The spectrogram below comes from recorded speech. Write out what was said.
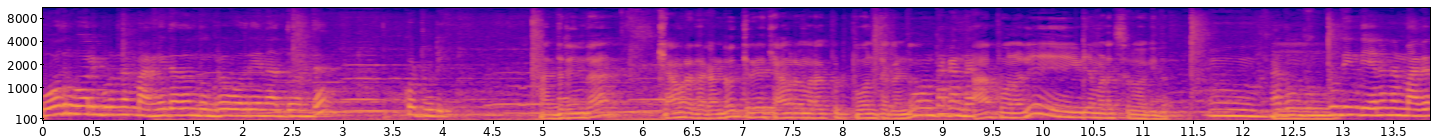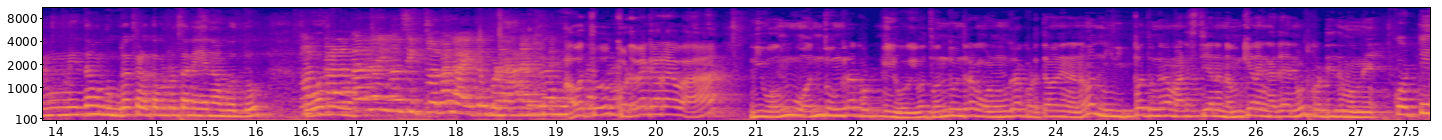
ಹೋದ್ರು ಹೋಗ್ಲಿ ಬಿಡು ನನ್ನ ಮಗನಿದ ಒಂದು ಉಂಗ್ರ ಹೋದ್ರೆ ಏನಾದ್ದು ಅಂತ ಕೊಟ್ಬಿಡಿ. ಅದರಿಂದ ಕ್ಯಾಮ್ರಾ ತಗೊಂಡು ತಿರ್ಗಿ ಕ್ಯಾಮ್ರಾ ಮರಕ್ಬಿಟ್ಟು ಫೋನ್ ತಗೊಂಡು ಫೋನ್ ತಗೊಂಡೆ. ಆ ಫೋನಲ್ಲಿ ವಿಡಿಯೋ ಮಾಡಕ್ ಶುರುವಾಗಿದ್ದು. ಹ್ಮ್ ಅದೊಂದು ಉಂಗುರದಿಂದ ಏನೋ ನನ್ನ ಮಗನಿಂದ ಒಂದು ಉಂಗ್ರ ಕಳ್ಕೊಂಡ್ಬಿಡ್ತಾನೆ ಏನಾಗೋದು ಅವತ್ತು ಕೊಡ್ಬೇಕಾರವ ಅವ ಹಂಗ್ ಒಂದ್ ಉಂಗ್ರ ಕೊಟ್ ನೀವು ಇವತ್ತು ಒಂದು ಉಂಗ್ರ ಉಂಗ್ರ ಕೊಡ್ತಾವನಿ ನಾನು ನೀನ್ ಇಪ್ಪತ್ ಉಂಗ್ರ ಮಾಡಿಸ್ತೀಯ ಅನ್ನೋ ನಂಬಿಕೆ ನಂಗೆ ಅದೇ ಅನ್ಬಿಟ್ಟು ಕೊಟ್ಟಿದ್ದು ಮಮ್ಮಿ. ಕೊಟ್ಟಿ.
